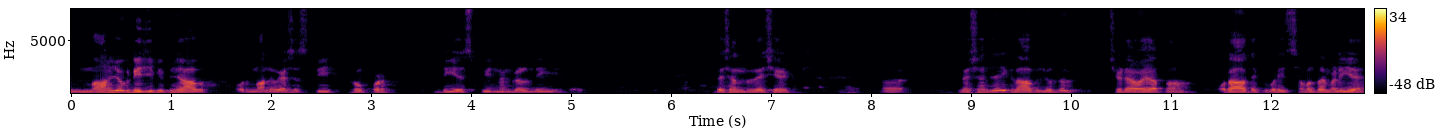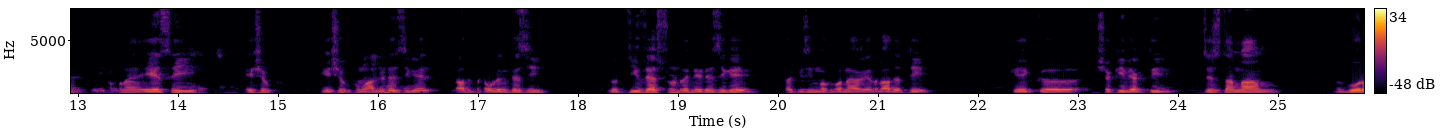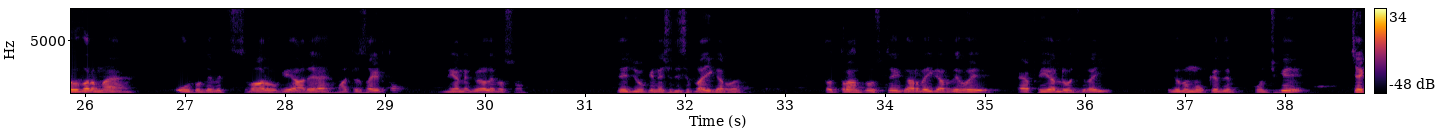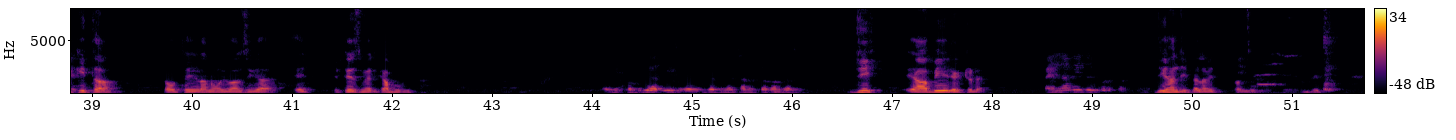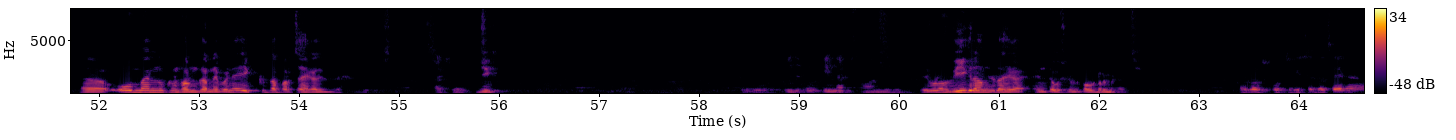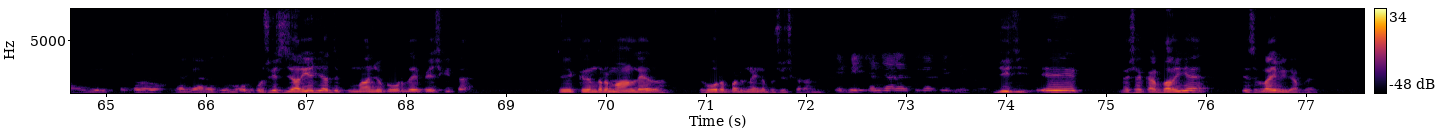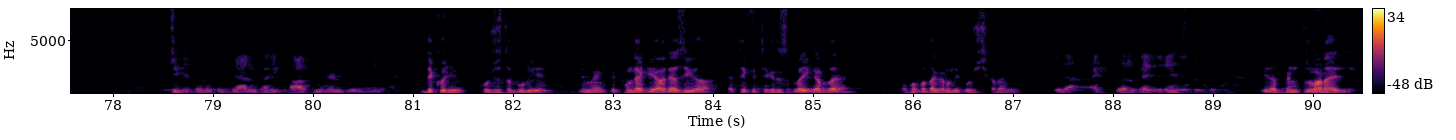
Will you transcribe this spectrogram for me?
ਮਾਨਯੋਗ ਡੀਜੀਪੀ ਪੰਜਾਬ ਔਰ ਮਾਨਯੋਗ ਐਸਐਸਪੀ ਰੋਪੜ, ਡੀਐਸਪੀ ਨੰਗਲ ਦੀ ਦਿਸ਼ਾ ਨਿਰਦੇਸ਼ ਹੇਠ ਨਸ਼ਾ ਦੇ ਖਿਲਾਫ ਯੁੱਧ ਛੇੜਿਆ ਹੋਇਆ ਆਪਾਂ ਔਰ ਰਾਤ ਇੱਕ ਬੜੀ ਸਫਲਤਾ ਮਿਲੀ ਹੈ। ਆਪਣਾ ਏਐਸਆਈ ਕੇਸ਼ਵ ਕੇਸ਼ਵ ਕੁਮਾਰ ਜਿਹੜੇ ਸੀਗੇ, ਰਾਤ ਪੈਟਰੋਲਿੰਗ ਤੇ ਸੀ, ਜੋ ਚੀਫ ਰੈਸਟੋਰੈਂਟ ਦੇ ਨੇੜੇ ਸੀਗੇ, ਤਾਂ ਕਿਸੇ ਮੁਖਬਰ ਨੇ ਆ ਕੇ ਇਤਲਾਹ ਦਿੱਤੀ ਕਿ ਇੱਕ ਸ਼ੱਕੀ ਵਿਅਕਤੀ ਜਿਸ ਦਾ ਨਾਮ ਗੌਰਵ ਵਰਮਾ ਹੈ, ਆਟੋ ਦੇ ਵਿੱਚ ਸਵਾਰ ਹੋ ਕੇ ਆ ਰਿਹਾ ਹੈ ਹਿਮਾਚਲ ਸਾਈਡ ਤੋਂ। ਨਿਆ ਨਗਰ ਵਾਲੇ ਪਾਸੋਂ ਤੇ ਜੋ ਕਿ ਨਸ਼ੇ ਦੀ ਸਪਲਾਈ ਕਰਦਾ। ਤਾਂ ਤੁਰੰਤ ਉਸ ਤੇ ਕਾਰਵਾਈ ਕਰਦੇ ਹੋਏ ਐਫ ਆਈ ਆਰ ਲੌਂਚ ਕਰਾਈ। ਜਦੋਂ ਮੌਕੇ ਤੇ ਪਹੁੰਚ ਕੇ ਚੈੱਕ ਕੀਤਾ ਤਾਂ ਉੱਥੇ ਜਿਹੜਾ ਨੌਜਵਾਨ ਸੀਗਾ ਇਹ ਚਿੱਟੇ ਸਮੇਤ ਕਾਬੂ ਕੀਤਾ। ਇਹ ਖੁਦ ਵੀ ਆਦੀ ਸੀਗਾ ਜੀ ਸਰ ਨਸ਼ਾ ਨੁਸ਼ਾ ਕਰਦਾ ਸੀ? ਜੀ ਇਹ ਆਪ ਵੀ ਐਡਿਕਟਡ ਹੈ। ਪਹਿਲਾਂ ਵੀ ਇਹਦੇ ਉੱਪਰ ਪਰਚੇ ਜੀ ਹਾਂਜੀ ਪਹਿਲਾਂ ਵੀ ਪਰਚੇ ਅਹ ਉਹ ਮੈਨੂੰ ਕਨਫਰਮ ਕਰਨੇ ਪੈਣੇ ਇੱਕ ਤਾਂ ਪਰਚਾ ਹੈਗਾ ਜੀ। ਅੱਛਾ। ਜੀ। ਇਹਦੇ ਕੋਲ ਕਿੰਨਾ ਕੁ ਸਮਾਨ ਮਿਲਿਆ ਇਹ ਕੋਲੋਂ 20 ਗ੍ਰਾਮ ਜਿਹੜਾ ਹੈਗਾ ਇੰਟੌਕਸੀਕੈਂਟ ਪਾਊਡਰ ਮਿਲਿਆ ਜੀ। ਸਰ ਕੋਲ ਸਪੋਰਟਸ ਕਿਸੇ ਦੱਸੇ ਨਾ ਵੀ ਕਿੱਥੋਂ ਲੈ ਕੇ ਆ ਰਹੇ ਸੀ? ਉਹ ਪੁੱਛਗਿੱਛ ਜਾਰੀ ਹੈ ਜੀ ਅੱਜ ਮਾਨਜੋ ਕੋਰਟ ਦੇ ਪੇਸ਼ ਕੀਤਾ ਤੇ ਇੱਕ ਦਿਨ ਦਾ ਰਿਮਾਂਡ ਲਿਆ ਇਹਦਾ। ਤੇ ਹੋਰ ਆਪਾਂ ਇਹਨਾਂ ਨੂੰ ਕਰਾਂਗੇ। ਇਹ ਵੇਚਣ ਜਾ ਰਿਹਾ ਸੀਗਾ ਕਿ ਜੀ ਜੀ। ਇਹ ਨਸ਼ਾ ਕਰਦਾ ਵੀ ਹੈ ਤੇ ਸਪਲਾਈ ਵੀ ਕਰਦਾ ਹੈ। ਜੀ। ਇਹਦੇ ਕੋਲੋਂ ਕੋਈ ਜਾਣਕਾਰੀ ਖਾਸ ਮਿਲਣ ਦੀ ਉਮੀਦ ਹੈ? ਦੇਖੋ ਜੀ ਕੋਸ਼ਿਸ਼ ਤਾਂ ਪੂਰੀ ਹੈ। ਜਿਵੇਂ ਕਿੱਥੋਂ ਲੈ ਕੇ ਆ ਰਿਹਾ ਸੀਗਾ ਇੱਥੇ ਕਿੱਥੇ ਕਿੱਥੇ ਸਪਲਾਈ ਕਰਦਾ ਹੈ ਉਹ ਆਪਾਂ ਪਤਾ ਕਰਨ ਦੀ ਕੋਸ਼ਿਸ਼ ਕਰਾਂਗੇ। ਇਹਦਾ ਐਕਚੁਅਲ ਰੈਜ਼ੀਡੈਂਸ ਕਿੱਥੇ? ਇਹਦਾ ਪਿੰਡ ਤਲਵਾੜਾ ਹੈ ਜੀ।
